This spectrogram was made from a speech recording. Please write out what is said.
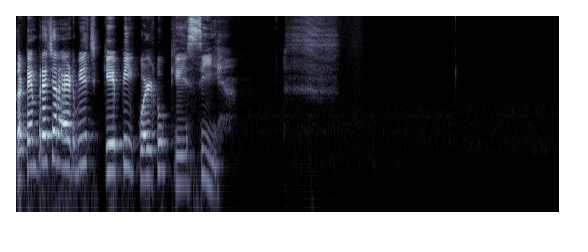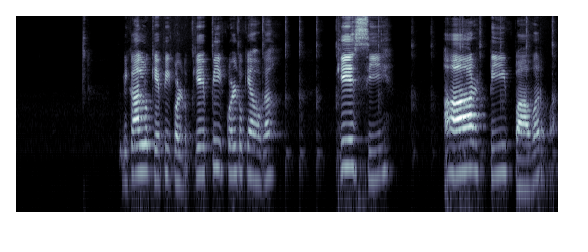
The temperature at which Kp to K C निकाल लो Kp equal to Kp equal to क्या होगा? K C R T power one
